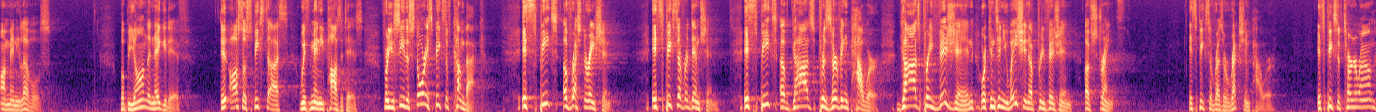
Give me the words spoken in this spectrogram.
on many levels. But beyond the negative, it also speaks to us with many positives. For you see, the story speaks of comeback, it speaks of restoration, it speaks of redemption, it speaks of God's preserving power, God's provision or continuation of provision of strength. It speaks of resurrection power. It speaks of turnaround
